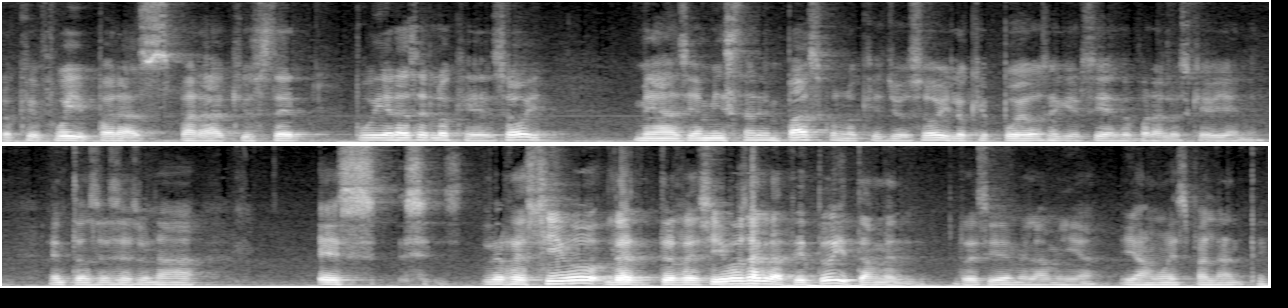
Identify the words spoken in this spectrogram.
lo que fui para, para que usted pudiera ser lo que es hoy, me hace a mí estar en paz con lo que yo soy, lo que puedo seguir siendo para los que vienen. Entonces es una es, es- le recibo, le- te recibo esa gratitud y también recíbeme la mía y vamos para adelante.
